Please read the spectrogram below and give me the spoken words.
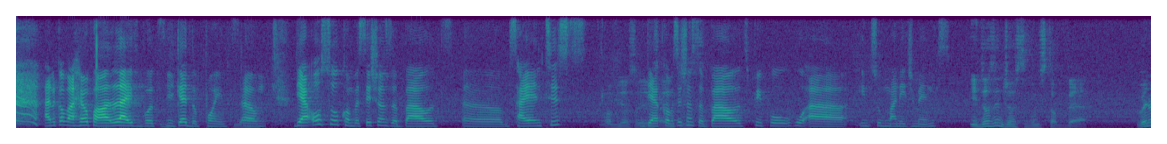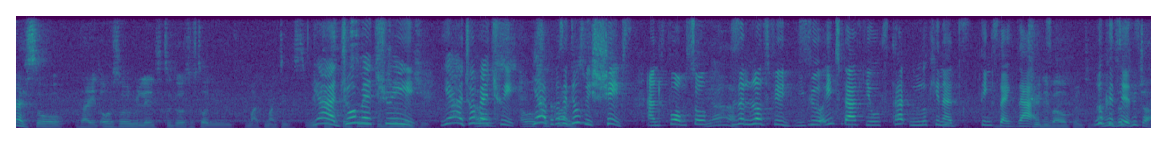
and come and help our life, but you get the point. Yeah. Um, there are also conversations about um, scientists. Obviously. There are scientists. conversations about people who are into management. It doesn't just even stop there. When I saw that it also relates to those who study mathematics. Yeah, geometry. geometry. Yeah, geometry. I was yeah, because it surprised. deals with shapes and forms. So Yeah. there's a lot of field. If you're into that field, start looking at things like that. 3D bioprinting. Look and it's at it. Future.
